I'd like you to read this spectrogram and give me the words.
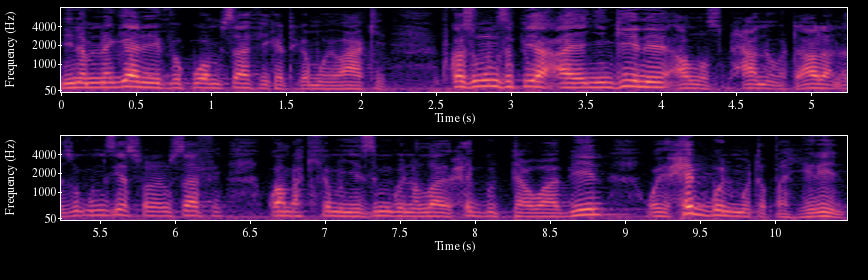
ni namna gani ilivyokuwa msafi katika moyo wake tukazungumza pia aya nyingine allah subhanahu wataala anazungumzia swala la usafi kwamba hakika mwenyezimungu inallah yuhibu tawabin wa yuhibu lmutatahirin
